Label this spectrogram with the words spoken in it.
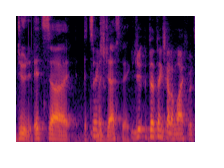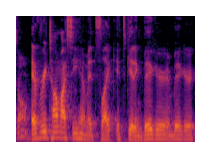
Dude, it's uh, it's Things- majestic. You, that thing's got a life of its own. Every time I see him, it's like it's getting bigger and bigger.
